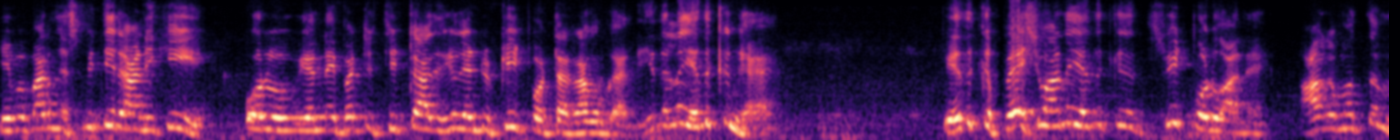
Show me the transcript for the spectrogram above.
இப்போ பாருங்க ஸ்மிருதி ராணிக்கு ஒரு என்னை பற்றி திட்டாதீர்கள் என்று ட்வீட் போட்டார் ராகுல் காந்தி. இதெல்லாம் எதுக்குங்க? எதுக்கு பேசுவானே எதுக்கு ஸ்வீட் போடுவானு? ஆக மொத்தம்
